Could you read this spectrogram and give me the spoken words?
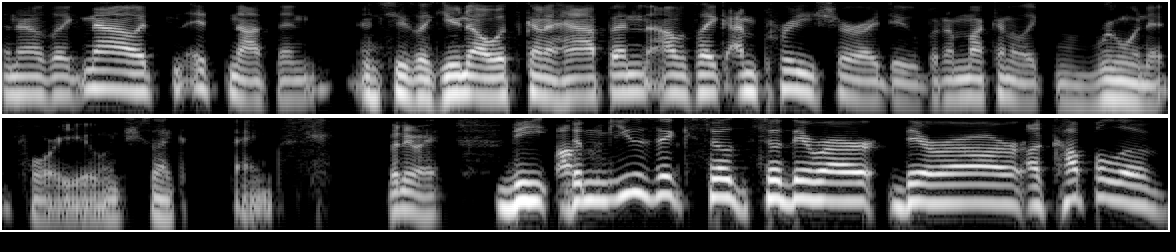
And I was like, no, it's it's nothing. And she's like, you know what's gonna happen? I was like, I'm pretty sure I do, but I'm not gonna like ruin it for you. And she's like, Thanks. But anyway, the um, the music. So so there are there are a couple of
